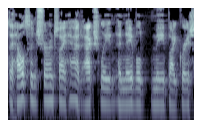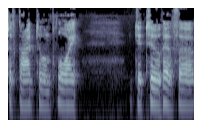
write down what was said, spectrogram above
the health insurance I had actually enabled me, by grace of God, to employ, to, to have, uh,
